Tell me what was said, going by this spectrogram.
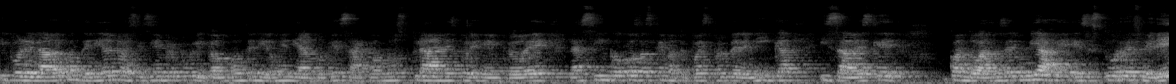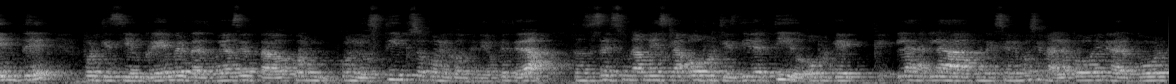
Y por el lado de contenido, no es que siempre publica un contenido genial porque saca unos planes, por ejemplo, de las cinco cosas que no te puedes perder en ICA y sabes que cuando vas a hacer un viaje, ese es tu referente, porque siempre en verdad es muy acertado con, con, los tips o con el contenido que te da. Entonces es una mezcla o porque es divertido o porque la, la conexión emocional la puedo generar por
